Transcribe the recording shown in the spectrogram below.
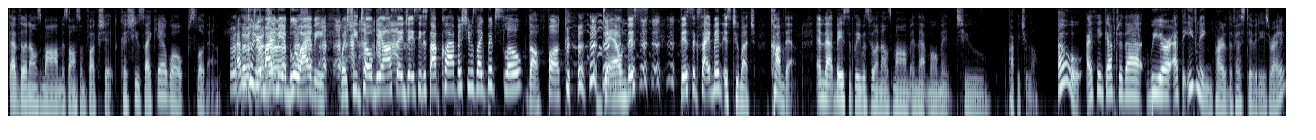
that Villanelle's mom is on some fuck shit. Cause she's like, yeah, well, slow down. I thought you reminded me of Blue Ivy when she told Beyonce and Jay-Z to stop clapping. She was like, bitch, slow the fuck down. This, this excitement is too much. Calm down. And that basically was Villanelle's mom in that moment to Papi Chulo. Oh, I think after that, we are at the evening part of the festivities, right?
